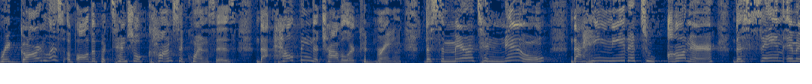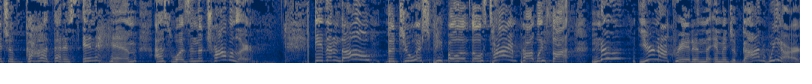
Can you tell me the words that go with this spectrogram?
regardless of all the potential consequences that helping the traveler could bring, the Samaritan knew that he needed to honor the same image of God that is in him as was in the traveler. Even though the Jewish people of those time probably thought, no, you're not created in the image of God, we are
